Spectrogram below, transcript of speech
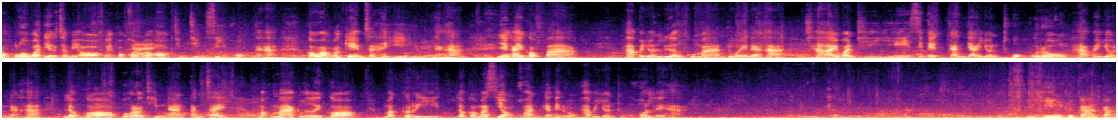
ก็กลัวว่าเดี๋ยวจะไม่ออกไงปรากฏว่าใช่ออกจริง ๆ 46 นะคะ ก็หวังว่าเกมจะให้อีกนะคะ ยังไงก็ฝาก ภาพยนตร์เรื่องกุมารด้วยนะคะ ฉายวันที่ 21 กันยายนทุกโรงภาพยนตร์นะคะ แล้วก็พวกเราทีมงานตั้งใจมาก ๆเลยก็มากรีดแล้วก็มาสยองขวัญกันในโรงภาพยนตร์ทุกคนเลยค่ะพิงกี้นี่คือการกลับ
